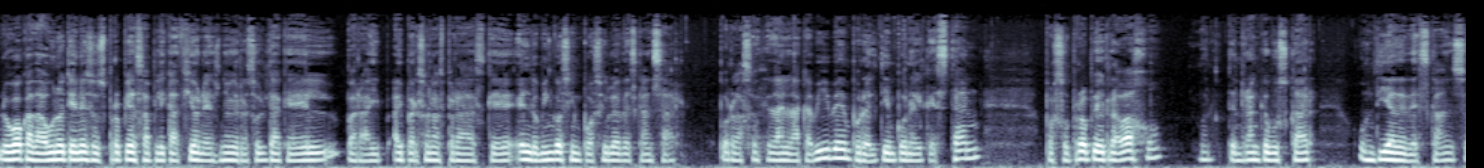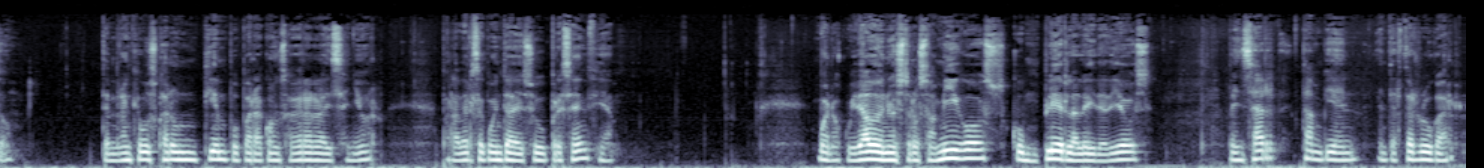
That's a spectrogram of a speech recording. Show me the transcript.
Luego cada uno tiene sus propias aplicaciones, ¿no? Y resulta que él, para hay, hay personas para las que el domingo es imposible descansar, por la sociedad en la que viven, por el tiempo en el que están, por su propio trabajo, bueno, tendrán que buscar un día de descanso, Tendrán que buscar un tiempo para consagrar al Señor, para darse cuenta de su presencia. Bueno, cuidado de nuestros amigos, cumplir la ley de Dios. Pensar también, en tercer lugar,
